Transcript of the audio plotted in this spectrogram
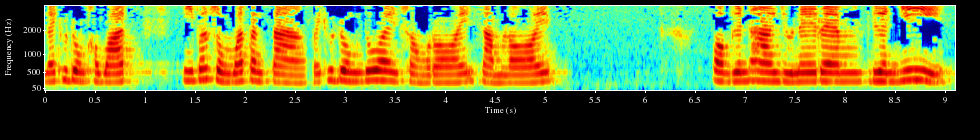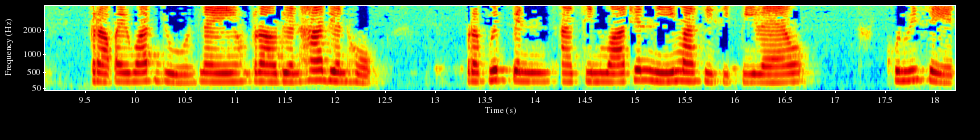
และธุดงควัตมีพระสงฆ์วัดต่างๆ ไปธุดงด้วยสองร้อยสามร้อยออกเดินทางอยู่ในแรมเดือนยี่กลับไปวัดอยู่ในราวเดือนห้าเดือนหกประพฤติเป็นอาจินวะเช่นนี้มาสี่สิบปีแล้ว คุณวิเศษ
